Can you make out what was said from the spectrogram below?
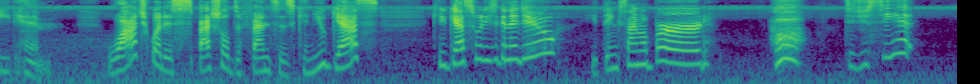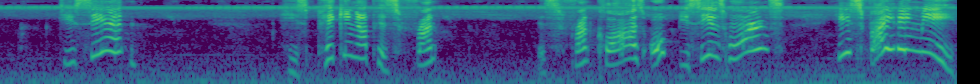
eat him. Watch what his special defense is. Can you guess? Can you guess what he's gonna do? He thinks I'm a bird. Did you see it? Do you see it? He's picking up his front, his front claws. Oh, you see his horns? He's fighting me.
